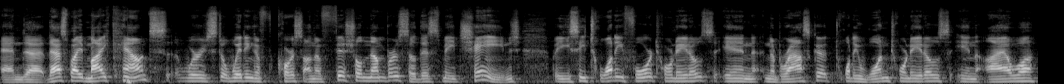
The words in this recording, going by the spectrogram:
And uh, that's by my count. We're still waiting, of course, on official numbers, so this may change. But you see 24 tornadoes in Nebraska, 21 tornadoes in Iowa,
